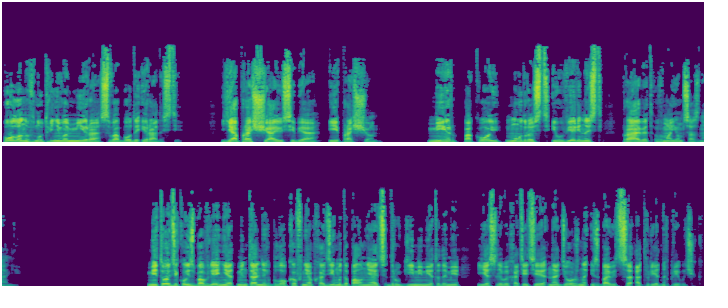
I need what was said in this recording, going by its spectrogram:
полон внутреннего мира, свободы и радости. Я прощаю себя и прощен. Мир, покой, мудрость и уверенность правят в моем сознании. Методику избавления от ментальных блоков необходимо дополнять другими методами, если вы хотите надежно избавиться от вредных привычек.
